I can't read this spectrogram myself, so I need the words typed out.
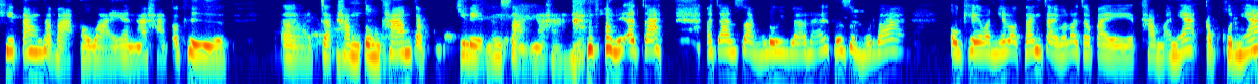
ที่ตั้งตะบะเอาไว้นะคะ ก็คือจะทำตรงข้ามกับกิเลสมันสั่งอะค่ะตอนนี้อาจารย์อาจารย์สั่งลุยแล้วนะคือสมมติว่า โอเค วันนี้เราตั้งใจว่าเราจะไปทำอันเนี้ยกับคนเนี้ย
